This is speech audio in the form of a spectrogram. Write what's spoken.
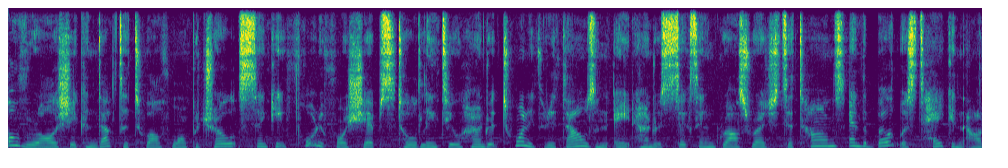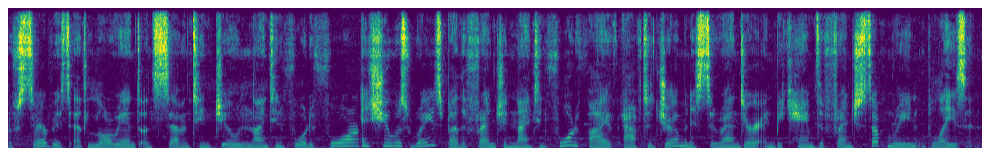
Overall, she conducted 12 war patrols, sinking 44 ships, totaling 223,816 gross registered tons, and the boat was taken out of service at Lorient on 17 June 1944, and she was raised by the French in 1945 after Germany's surrender and became the French submarine Blaison.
